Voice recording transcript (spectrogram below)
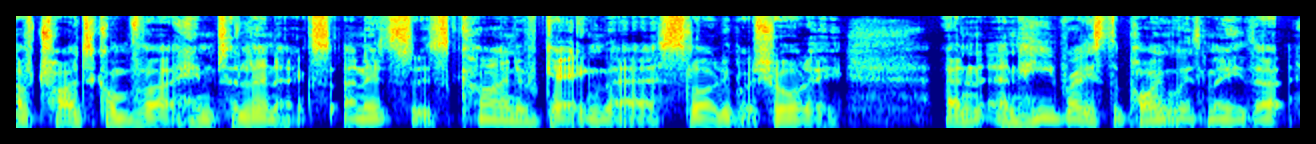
I've tried to convert him to Linux and it's, it's kind of getting there slowly but surely. And, and he raised the point with me that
